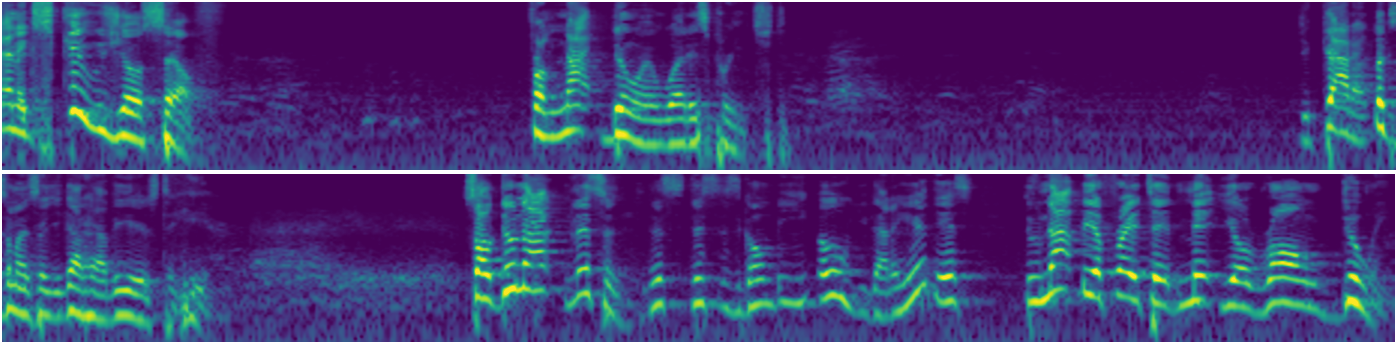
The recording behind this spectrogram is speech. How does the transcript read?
And excuse yourself from not doing what is preached. You gotta look at somebody say you gotta have ears to hear. So do not listen. This this is to be oh, you got to hear this. Do not be afraid to admit your wrongdoing.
